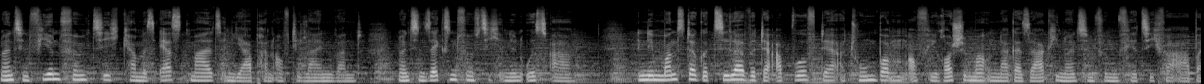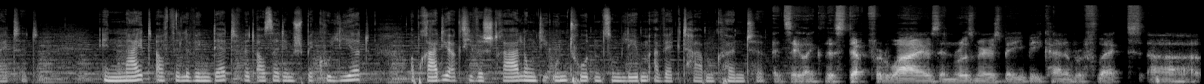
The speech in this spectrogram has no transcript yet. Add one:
1954 kam es erstmals in Japan auf die Leinwand, 1956 in den USA. In dem Monster Godzilla wird der Abwurf der Atombomben auf Hiroshima und Nagasaki 1945 verarbeitet. In Night of the Living Dead wird außerdem spekuliert, ob radioaktive Strahlung die Untoten zum Leben erweckt haben könnte. I'd say like the Stepford Wives and Rosemary's Baby kind of reflect uh,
